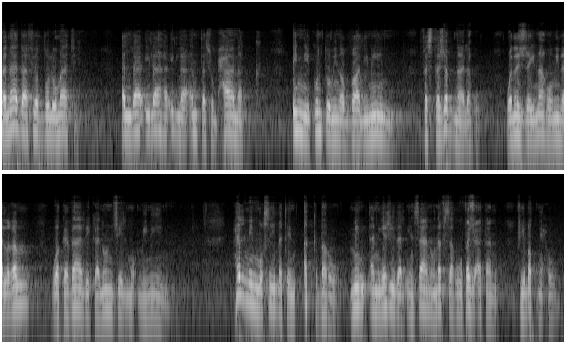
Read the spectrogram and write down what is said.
فنادى في الظلمات أن لا إله إلا أنت سبحانك إني كنت من الظالمين فاستجبنا له ونجيناه من الغم وكذلك ننجي المؤمنين. هل من مصيبة أكبر من أن يجد الإنسان نفسه فجأة في بطن حوت؟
